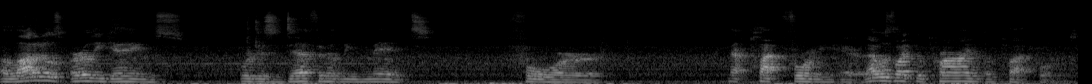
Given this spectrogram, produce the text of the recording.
a lot of those early games were just definitely meant for that platforming era. That was like the prime of platformers.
